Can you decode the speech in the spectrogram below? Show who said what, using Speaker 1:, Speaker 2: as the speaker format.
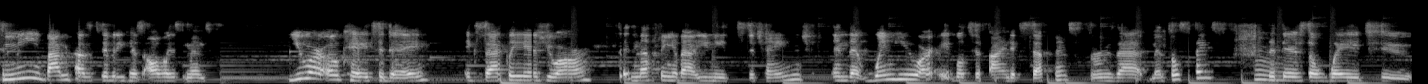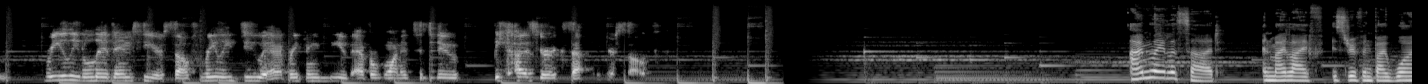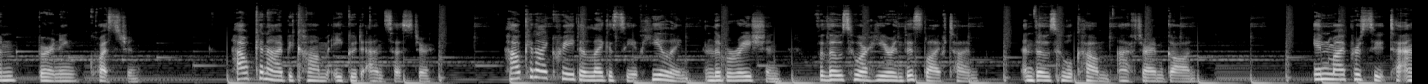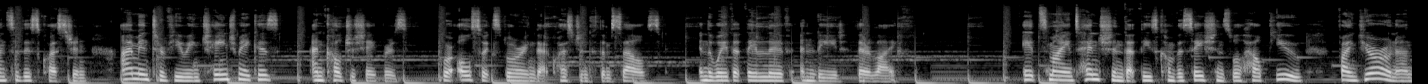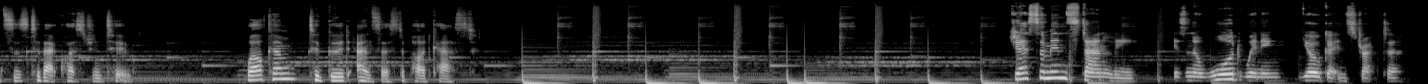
Speaker 1: to me, body positivity has always meant you are okay today, exactly as you are, that nothing about you needs to change. And that when you are able to find acceptance through that mental space, mm. that hmm. there's a way to really live into yourself, really do everything you've ever wanted to do because you're accepting yourself.
Speaker 2: I'm Layla Saad, and my life is driven by one burning question How can I become a good ancestor? How can I create a legacy of healing and liberation for those who are here in this lifetime and those who will come after I'm gone? In my pursuit to answer this question, I'm interviewing changemakers and culture shapers who are also exploring that question for themselves in the way that they live and lead their life. It's my intention that these conversations will help you find your own answers to that question too. Welcome to Good Ancestor Podcast. Jessamyn Stanley is an award winning yoga instructor,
